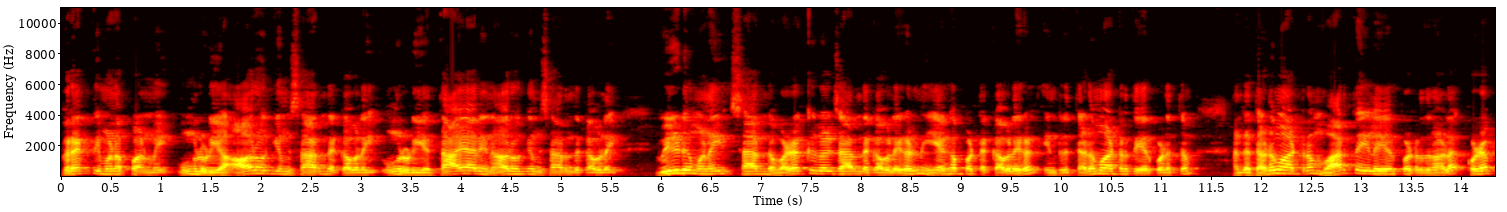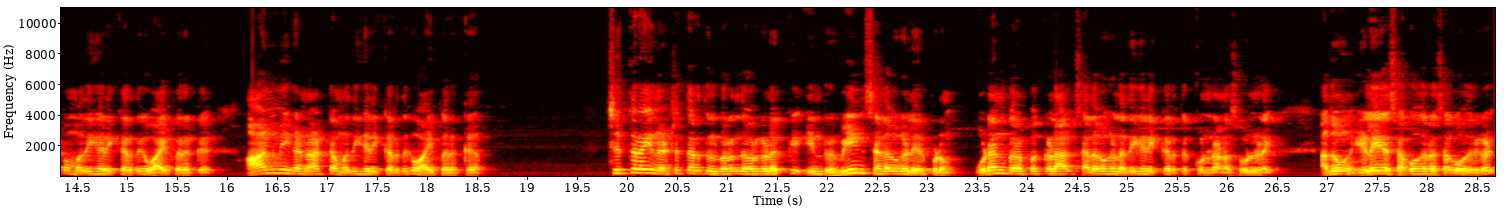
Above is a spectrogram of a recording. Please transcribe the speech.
விரக்தி மனப்பான்மை உங்களுடைய ஆரோக்கியம் சார்ந்த கவலை உங்களுடைய தாயாரின் ஆரோக்கியம் சார்ந்த கவலை வீடு மனை சார்ந்த வழக்குகள் சார்ந்த கவலைகள்னு ஏகப்பட்ட கவலைகள் இன்று தடுமாற்றத்தை ஏற்படுத்தும். அந்த தடுமாற்றம் வார்த்தையில் ஏற்படுறதுனால குழப்பம் அதிகரிக்கிறதுக்கு வாய்ப்பு இருக்கு. ஆன்மீக நாட்டம் அதிகரிக்கிறதுக்கு வாய்ப்பு இருக்கு. சித்திரை நட்சத்திரத்தில் பிறந்தவர்களுக்கு இன்று வீண் செலவுகள் ஏற்படும். உடன்பிறப்புகளால் செலவுகள் அதிகரிக்கிறதுக்கு உண்டான சூழ்நிலை. அதுவும் இளைய சகோதர சகோதரிகள்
